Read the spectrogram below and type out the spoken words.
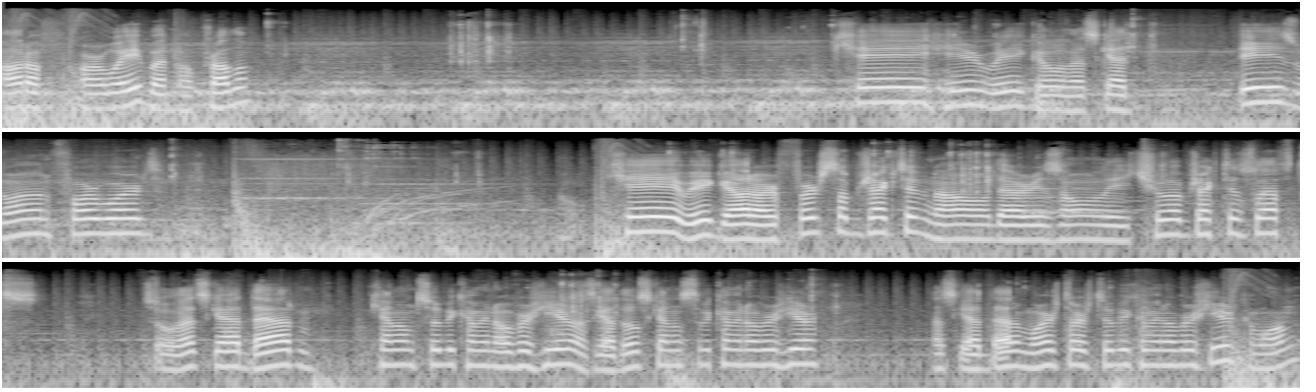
out of our way, but no problem. Okay, here we go. Let's get this one forward. Okay, we got our first objective. Now there is only two objectives left. So let's get that cannon to be coming over here. Let's get those cannons to be coming over here. Let's get that mortar to be coming over here. Come on.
